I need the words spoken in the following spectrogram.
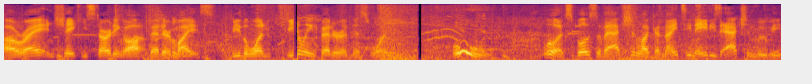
All right, and Shaky starting off better might be the one feeling better in this one. Ooh, little explosive action like a 1980s action movie.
